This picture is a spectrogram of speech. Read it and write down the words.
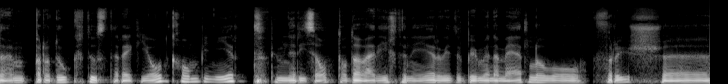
ähm, Produkt aus der Region kombiniert. Bei einem Risotto, da wäre ich dann eher wieder bei einem Merlot, wo frisch äh,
